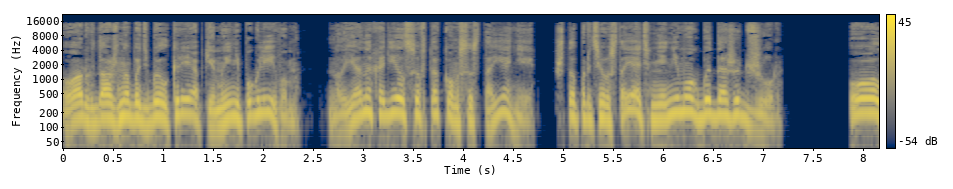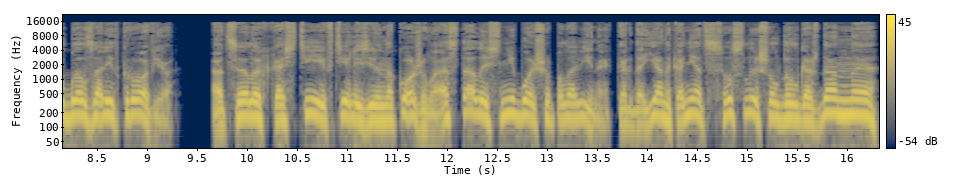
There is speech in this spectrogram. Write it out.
Орк, должно быть, был крепким и непугливым, но я находился в таком состоянии, что противостоять мне не мог бы даже Джур. Пол был залит кровью, а целых костей в теле зеленокожего осталось не больше половины, когда я, наконец, услышал долгожданное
